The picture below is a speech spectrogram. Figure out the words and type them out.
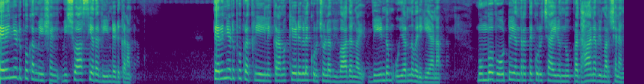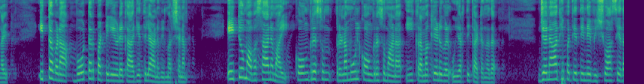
തെരഞ്ഞെടുപ്പ് കമ്മീഷൻ വിശ്വാസ്യത വീണ്ടെടുക്കണം. തെരഞ്ഞെടുപ്പ് പ്രക്രിയയിലെ ക്രമക്കേടുകളെക്കുറിച്ചുള്ള വിവാദങ്ങൾ വീണ്ടും ഉയർന്നു വരികയാണ്. മുമ്പ് വോട്ടു യന്ത്രത്തെക്കുറിച്ചായിരുന്നു പ്രധാന വിമർശനങ്ങൾ. ഇത്തവണ വോട്ടർ പട്ടികയുടെ കാര്യത്തിലാണ് വിമർശനം. ഏറ്റവും അവസാനമായി കോൺഗ്രസും തൃണമൂൽ കോൺഗ്രസുമാണ് ഈ ക്രമക്കേടുകൾ ഉയർത്തിക്കാട്ടുന്നത്. ജനാധിപത്യത്തിന്റെ വിശ്വാസ്യത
